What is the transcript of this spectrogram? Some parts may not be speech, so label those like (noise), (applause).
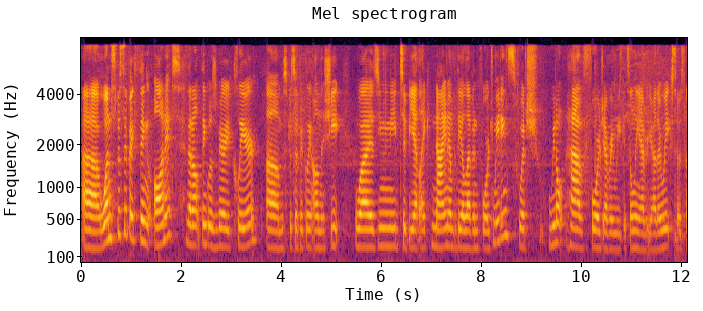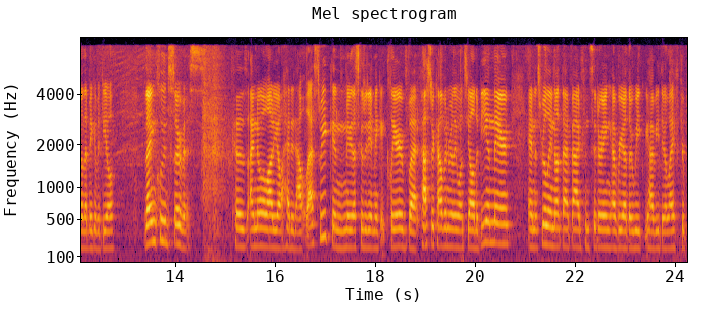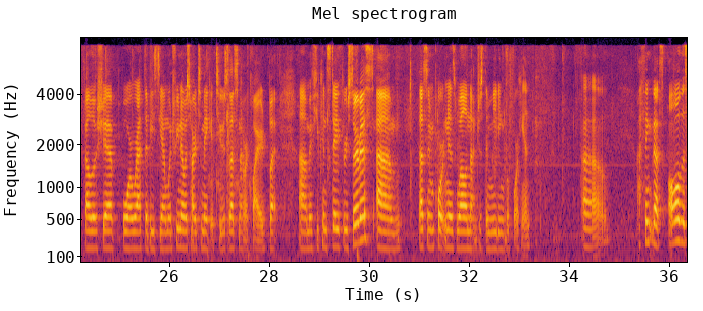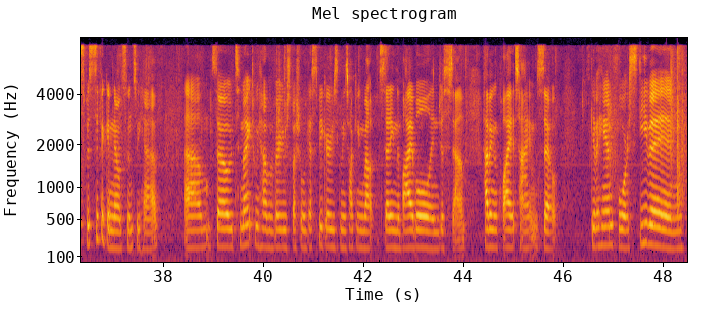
Uh, one specific thing on it that I don't think was very clear, um, specifically on the sheet, was you need to be at like nine of the 11 Forge meetings, which we don't have Forge every week. It's only every other week, so it's not that big of a deal. That includes service, because I know a lot of y'all headed out last week, and maybe that's because we didn't make it clear, but Pastor Calvin really wants y'all to be in there, and it's really not that bad considering every other week we have either life group fellowship or we're at the BCM, which we know is hard to make it to, so that's not required. But um, if you can stay through service, um, that's important as well, not just the meeting beforehand. Uh, I think that's all the specific announcements we have. Um, so tonight we have a very special guest speaker who's going to be talking about studying the Bible and just um, having a quiet time. So give a hand for Stephen.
